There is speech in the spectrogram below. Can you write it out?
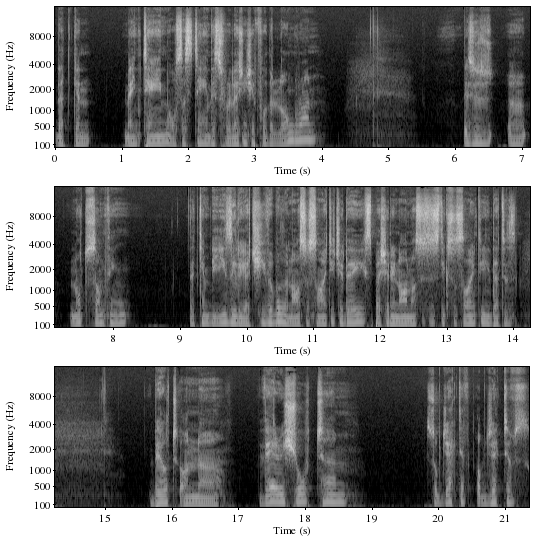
that can maintain or sustain this relationship for the long run. This is uh, not something that can be easily achievable in our society today, especially in our narcissistic society that is built on uh, very short term subjective objectives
